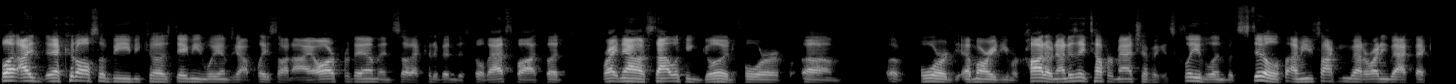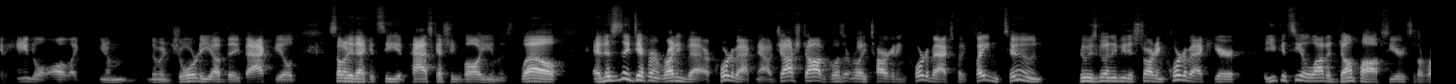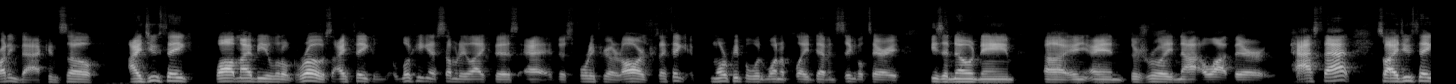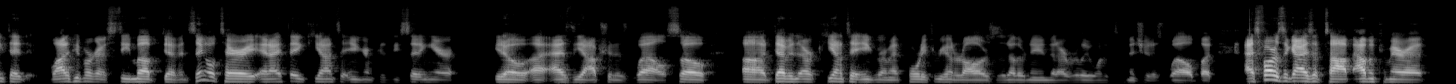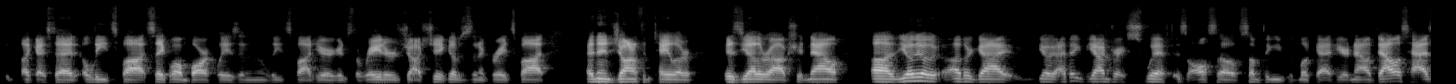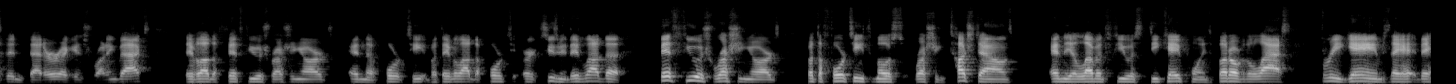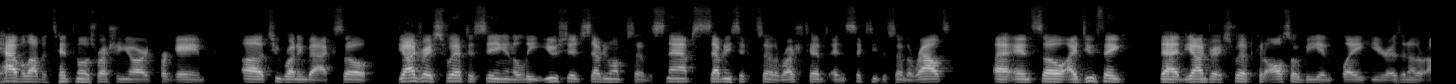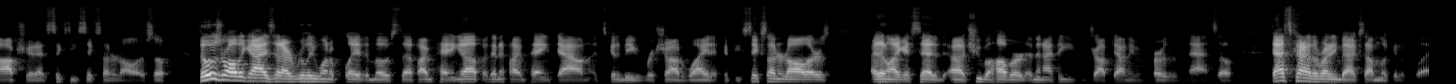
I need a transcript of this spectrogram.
but I that could also be because Damian Williams got placed on IR for them, and so that could have been to fill that spot. But right now, it's not looking good for um, uh, for Emari Demercado. Now it is a tougher matchup against Cleveland, but still, I mean, you're talking about a running back that can handle all like you know the majority of the backfield, somebody that could see a pass catching volume as well. And this is a different running back or quarterback now. Josh Dobbs wasn't really targeting quarterbacks, but Clayton Tune, who is going to be the starting quarterback here, you can see a lot of dump offs here to the running back, and so I do think while it might be a little gross, I think looking at somebody like this at this forty three hundred dollars, because I think more people would want to play Devin Singletary. He's a known name, uh, and, and, there's really not a lot there past that. So I do think that a lot of people are going to steam up Devin Singletary, and I think Keaontay Ingram could be sitting here, you know, uh, as the option as well. So uh, Devin or Keaontay Ingram at forty three hundred dollars is another name that I really wanted to mention as well. But as far as the guys up top, Alvin Kamara, like I said, elite spot. Saquon Barkley is in an elite spot here against the Raiders. Josh Jacobs is in a great spot, and then Jonathan Taylor is the other option. Now, uh, the other other guy, you know, I think D'Andre Swift is also something you could look at here. Now, Dallas has been better against running backs. They've allowed the fifth fewest rushing yards and the 14, but they've allowed the 14, or excuse me, they've allowed the fifth fewest rushing yards but the 14th most rushing touchdowns and the 11th fewest DK points. But over the last three games, they they have allowed the 10th most rushing yards per game uh, to running backs. So D'Andre Swift is seeing an elite usage, 71% of the snaps, 76% of the rush attempts, and 60% of the routes. Uh, and so I do think that D'Andre Swift could also be in play here as another option at $6,600. So those are all the guys that I really want to play the most. If I'm paying up, and then if I'm paying down, it's going to be Rachaad White at $5,600. And then, like I said, uh, Chuba Hubbard, and then I think you can drop down even further than that. So that's kind of the running backs I'm looking to play.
